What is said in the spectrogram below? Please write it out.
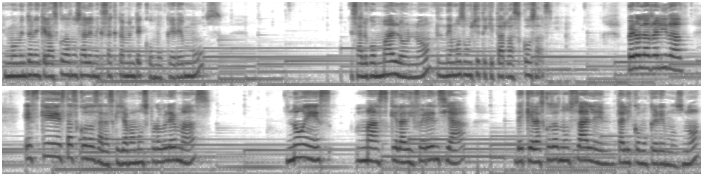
En el momento en el que las cosas no salen exactamente como queremos, es algo malo, ¿no? Tendemos mucho a etiquetar las cosas. Pero la realidad es que estas cosas a las que llamamos problemas no es más que la diferencia de que las cosas no salen tal y como queremos, ¿no?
